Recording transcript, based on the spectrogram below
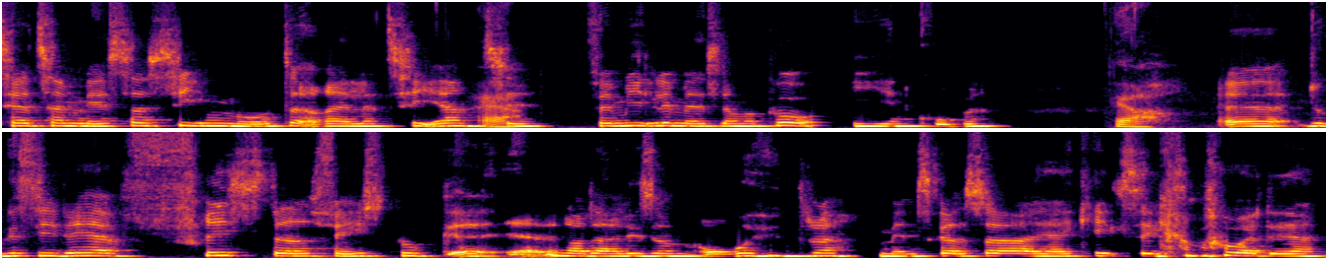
til å ta med seg sin måte å relatere Ja. til familiemedlemmer på i en gruppe. Ja. Uh, du kan si det her fristed Facebook, uh, når det er liksom over 100 mennesker, så er jeg ikke helt sikker på at det er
